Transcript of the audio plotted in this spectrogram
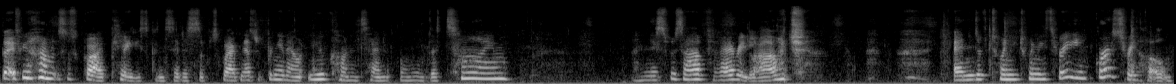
But if you haven't subscribed, please consider subscribing as we're bringing out new content all the time. And this was our very large end of 2023 grocery haul.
